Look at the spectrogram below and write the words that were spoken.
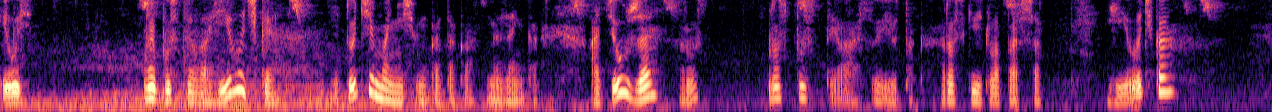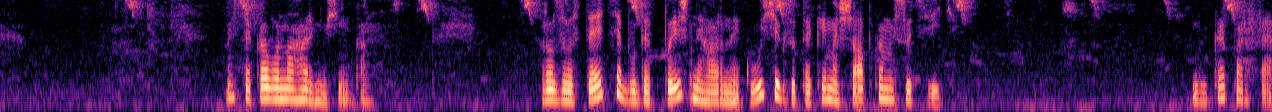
І ось випустила гілочки. І тут ще манюсюнка така низенька. А цю вже роз, розпустила свою так. Розквітла перша гілочка. Ось така вона гарнюсінька. Розростеться, буде пишний, гарний кущик з отакими шапками суцвіть. Буке парфе.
